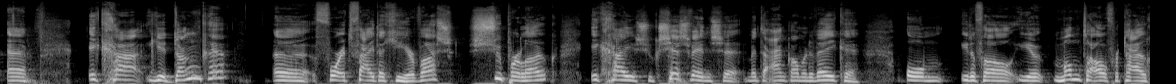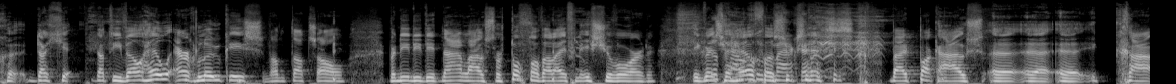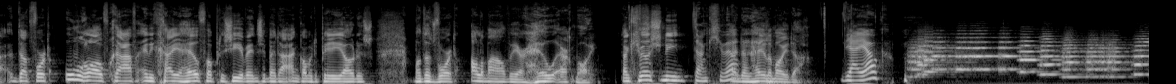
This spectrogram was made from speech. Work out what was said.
ik ga je danken eh, voor het feit dat je hier was. Superleuk. Ik ga je succes wensen met de aankomende weken. Om in ieder geval je man te overtuigen dat, je, dat hij wel heel erg leuk is. Want dat zal, wanneer hij dit naluistert, toch nog wel even een issue worden. Ik wens Dat je heel veel maken. succes bij het pakhuis. Eh, eh, ik ga, dat wordt ongelooflijk gaaf. En ik ga je heel veel plezier wensen bij de aankomende periodes. Want het wordt allemaal weer heel erg mooi. Dankjewel Janine. Dankjewel. En een hele mooie dag. Jij ook.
